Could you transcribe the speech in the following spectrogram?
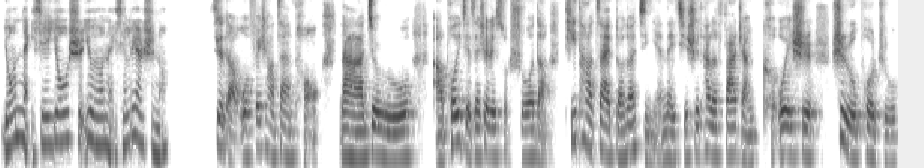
有哪些优势，又有哪些劣势呢？是的，我非常赞同。那就如啊，Poy 姐在这里所说的，TikTok 在短短几年内，其实它的发展可谓是势如破竹，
